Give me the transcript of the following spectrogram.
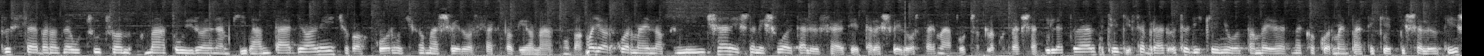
Brüsszelben az EU csúcson nato nem kíván tárgyalni, csak akkor, hogyha már Svédország tagja a NATO-nak. Magyar kormánynak nincsen, és nem is volt előfeltétele Svédország NATO csatlakozását illetően, úgyhogy február 5-én nyugodtan bejöhetnek a kormánypárti képviselők is,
